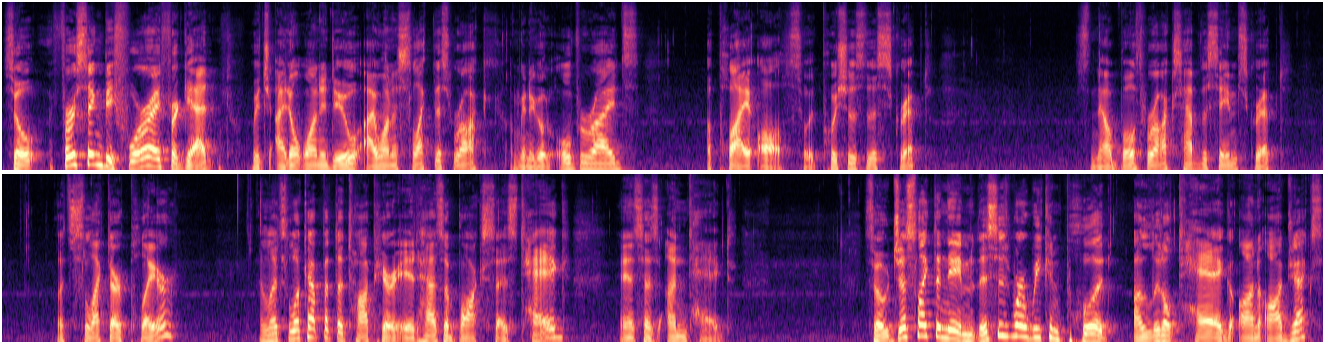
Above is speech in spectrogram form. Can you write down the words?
So first thing before I forget, which I don't want to do. I want to select this rock. I'm going to go to overrides, apply all. So it pushes this script. So now both rocks have the same script. Let's select our player. And let's look up at the top here. It has a box says tag and it says untagged. So just like the name, this is where we can put a little tag on objects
